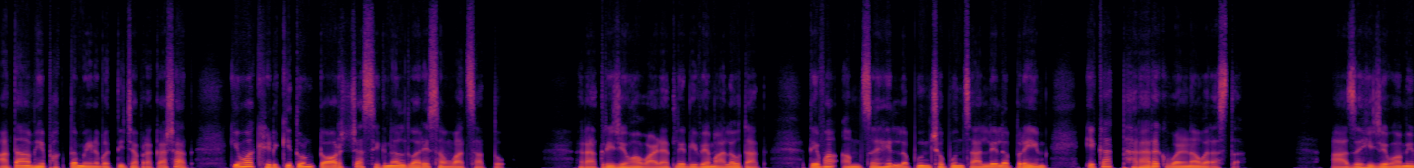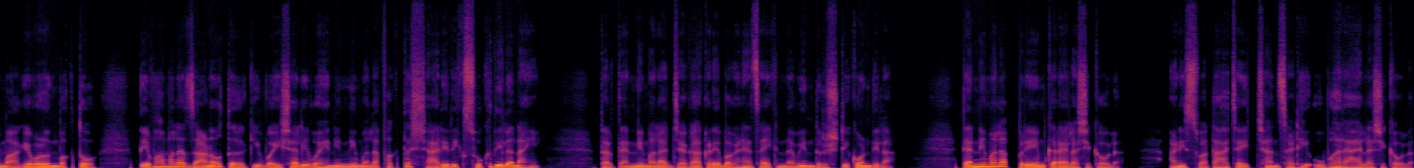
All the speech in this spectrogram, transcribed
आता आम्ही फक्त मेणबत्तीच्या प्रकाशात किंवा खिडकीतून टॉर्चच्या सिग्नलद्वारे संवाद साधतो. रात्री जेव्हा वाड्यातले दिवे मालवतात तेव्हा आमचं हे लपून छपून चाललेलं प्रेम एका थरारक वळणावर असतं. आजही जेव्हा मी मागे वळून बघतो तेव्हा मला जाणवतं की वैशाली वहिनींनी मला फक्त शारीरिक सुख दिलं नाही तर त्यांनी मला जगाकडे बघण्याचा एक नवीन दृष्टिकोन दिला. त्यांनी मला प्रेम करायला शिकवलं आणि स्वतःच्या इच्छांसाठी उभं राहायला शिकवलं.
